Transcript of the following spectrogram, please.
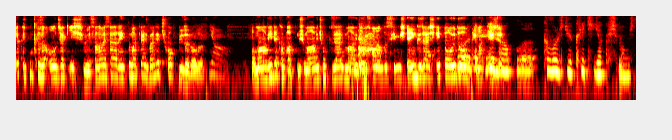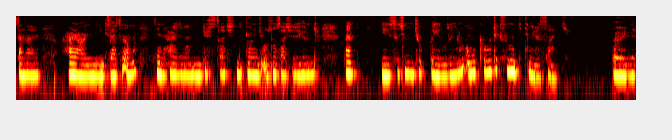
Makyaj bu kıza olacak iş mi? Sana mesela renkli makyaj bence çok güzel olur. Ya. O maviyi de kapatmış. Mavi çok güzel bir maviydi. Onu son anda silmiş. En güzel şey de oydu o makyajı. abla kıvırcık hiç yakışmamış sana her, her halini güzelsin ama seni her zaman düz saçlı görünce uzun saçlı görünce ben e, saçını çok bayılıyorum ama kıvırcık sana gitmiyor sanki. Böyle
